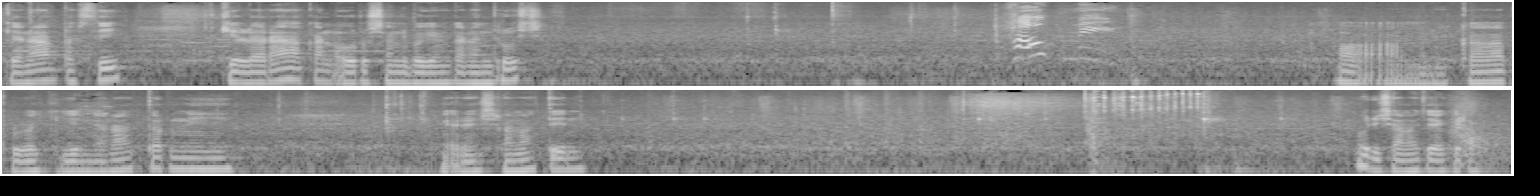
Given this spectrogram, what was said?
karena pasti killernya akan urus yang di bagian kanan terus. Wah mereka perbaiki generator nih. Nggak ada yang selamatin. Oh diselamatin ya kita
